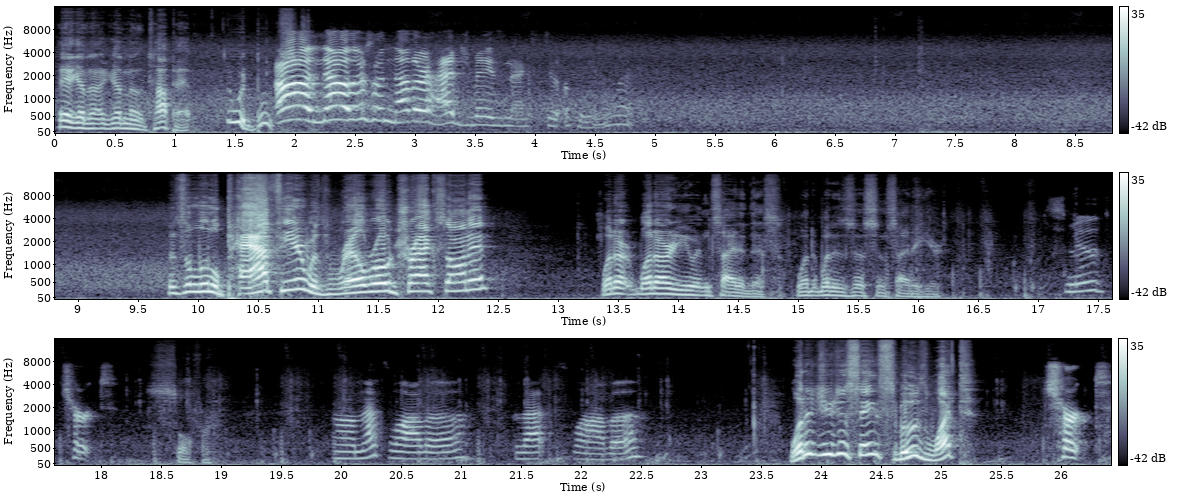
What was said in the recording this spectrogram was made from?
Hey, I got, I got another top hat. It boots. Oh no, there's another hedge maze next to. Okay, you know what? There's a little path here with railroad tracks on it. What are what are you inside of this? What what is this inside of here? Smooth chert. Sulfur. Um, that's lava. That's lava. What did you just say? Smooth what? Chert.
